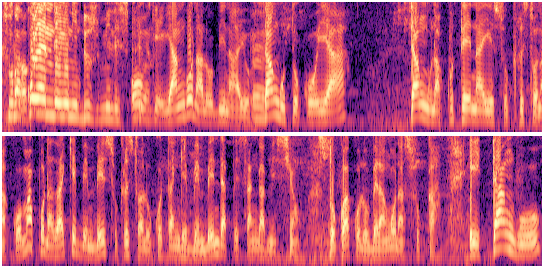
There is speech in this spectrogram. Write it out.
so bakoya ndenge ni 12 000 esprit ok yango nalobi na yo ntango mm. tokoya ntango nakutani na yesu kristo na koma mpo nazalaki ebembe yesu kristo alokota nga ebembe nde apesa nga mission tokoya kolobela yango na suka e ntango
